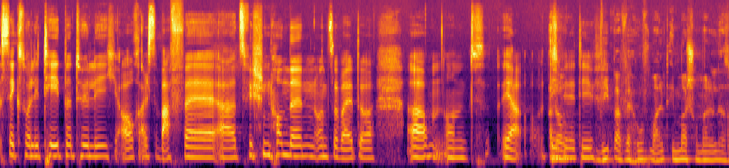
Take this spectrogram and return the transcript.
Sexualität natürlich auch als Waffe äh, zwischen Nonnen und so weiter. Ähm, und ja, also, definitiv. Wie bei Verhoeven halt immer schon mal, also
